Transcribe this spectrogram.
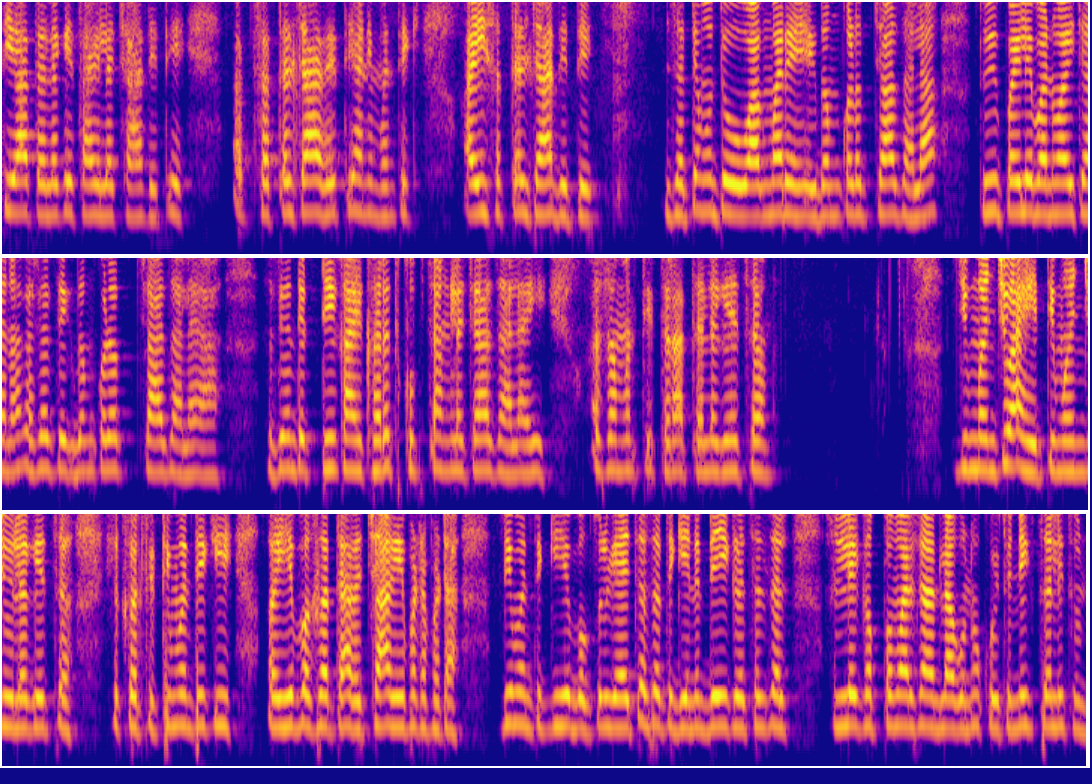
ती आता लगेच आईला चहा देते. सत्याला चहा देते आणि म्हणते की आई सत्याला चहा देते. सत्य म्हणतो वाघमारे एकदम कडक चहा झाला. तुम्ही पहिले बनवायच्या ना तसाच एकदम कडक चहा झाला हा. तर ते म्हणते ठीक आहे खरंच खूप चांगला चहा झाला आहे. असं म्हणते तर आता लगेच जी मंजू आहे ती मंजू लगेच हे करते. ती म्हणते की हे बघ सध्या आता चहा घे पटापटा. ती म्हणते की हे बघ तुला घ्यायचं असं ते घेणं दे इकडे चल चल. आणि लय गप्पा मारायच्या आत लागू नको इथून. निघ चल इथून.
